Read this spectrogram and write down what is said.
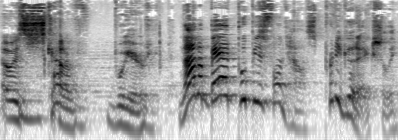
that was just kind of weird. Not a bad Poopy's Funhouse. Pretty good, actually.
